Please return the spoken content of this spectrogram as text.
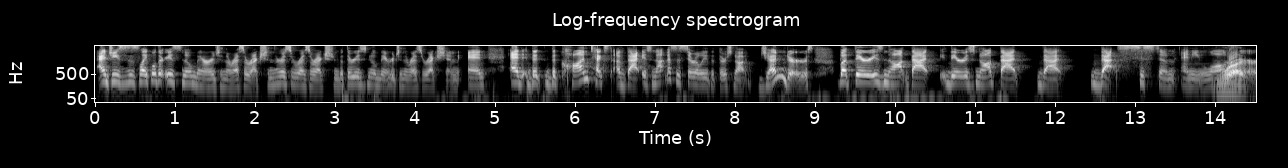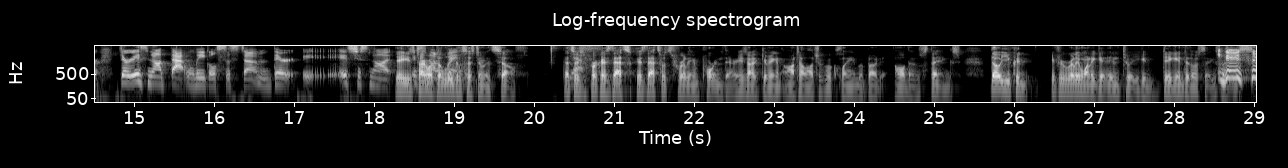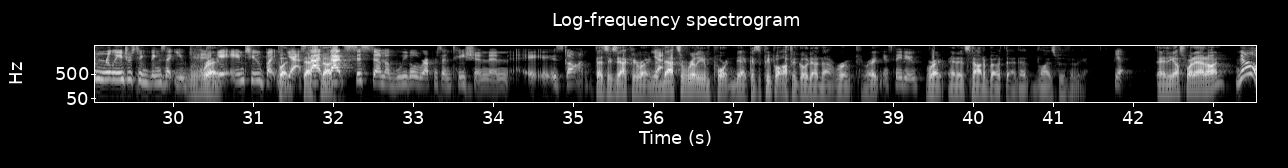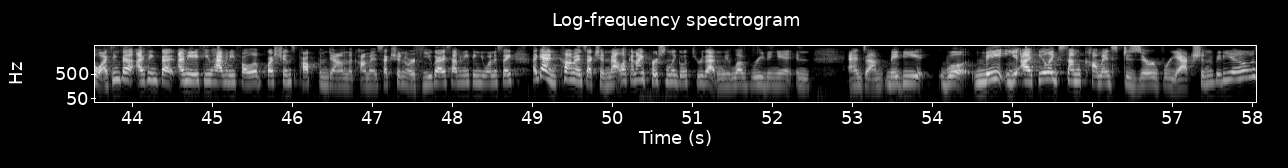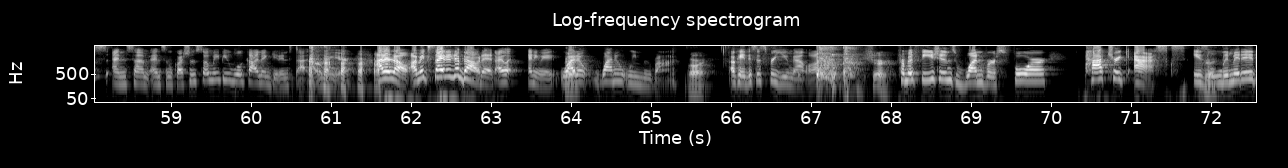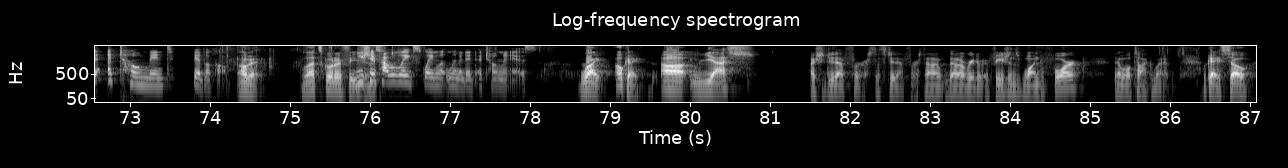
and Jesus is like, "Well, there is no marriage in the resurrection. There is a resurrection, but there is no marriage in the resurrection." And and the the context of that is not necessarily that there's not genders, but there is not that there is not that that that system any longer. Right. There is not that legal system. There, it's just not. Yeah, he's talking about the legal system itself. That's yes. because that's because that's what's really important there. He's not giving an ontological claim about all those things. Though you could, if you really want to get into it, you can dig into those things. There's some really interesting things that you can right. get into, but, but yes, that, not, that system of legal representation and is gone. That's exactly right, yeah. and that's a really important. Yeah, because people often go down that route, right? Yes, they do. Right, and it's not about that. That line specifically. Anything else you want to add on? No, I think that I think that I mean if you have any follow-up questions, pop them down in the comment section or if you guys have anything you want to say, again, comment section. Matlock and I personally go through that and we love reading it and and um, maybe we'll may I feel like some comments deserve reaction videos and some and some questions, so maybe we'll kind of get into that in the new year. I don't know. I'm excited about it. I anyway, why yeah. don't why don't we move on? All right. Okay, this is for you, Matlock. sure. From Ephesians 1 verse 4. Patrick asks, is okay. limited atonement biblical? Okay. Let's go to Ephesians. You should probably explain what limited atonement is. Right. Okay. Uh, yes. I should do that first. Let's do that first. Then, I, then I'll read it. Ephesians 1 to 4. Then we'll talk about it. Okay. So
